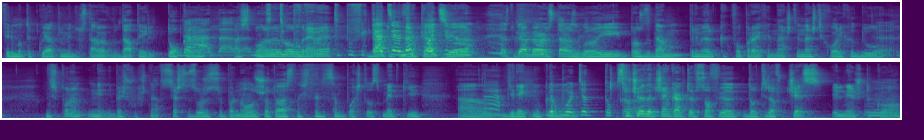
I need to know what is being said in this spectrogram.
фирмата, която ми доставя водата или тока. Да, да, Аз да. спомням едно време. Топофикация да платим. Аз тогава бях в Стара Загора и просто да дам пример какво правиха нашите. Нашите ходиха до... Да. Не спомням, не, не беше в общината. Сега ще се сложи супер много, защото аз наистина не съм плащал сметки а, Да. директно към... Да платят тук. В случая да речем както е в София, да отида в ЧЕС или нещо такова.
